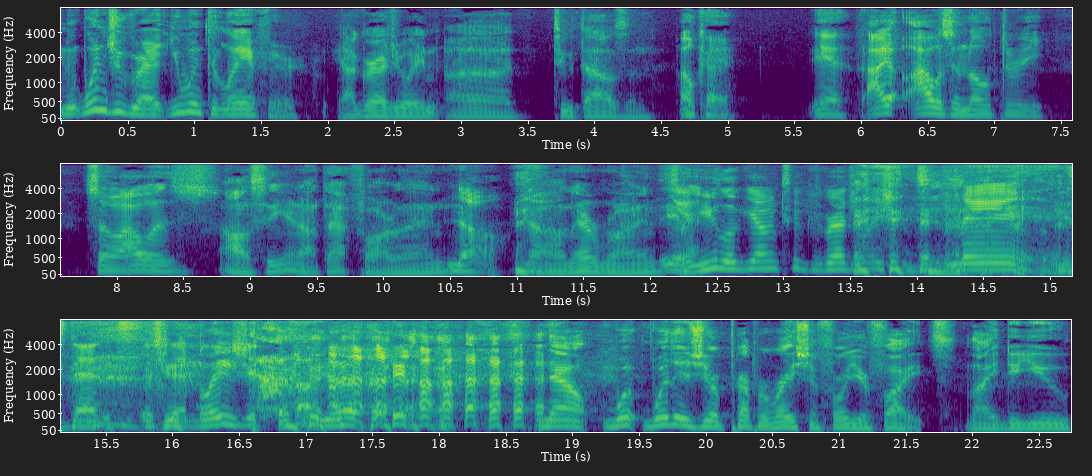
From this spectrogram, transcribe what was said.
when did you grad? You went to Lanphier. I graduated in uh, 2000. Okay, yeah, I I was in 03, so I was Oh, see, you're not that far then. no No, never mind. Yeah. So you look young too. Congratulations. man. Is that it's that blaze? now, what what is your preparation for your fights? Like, do you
